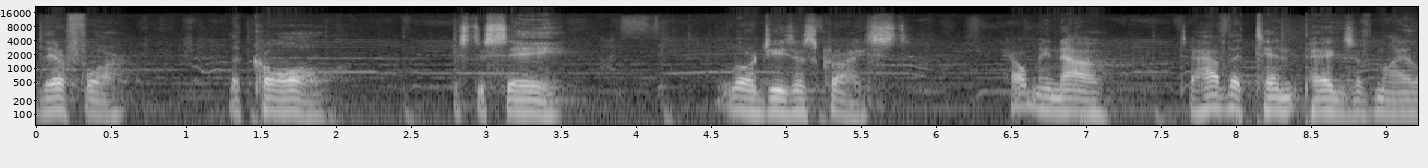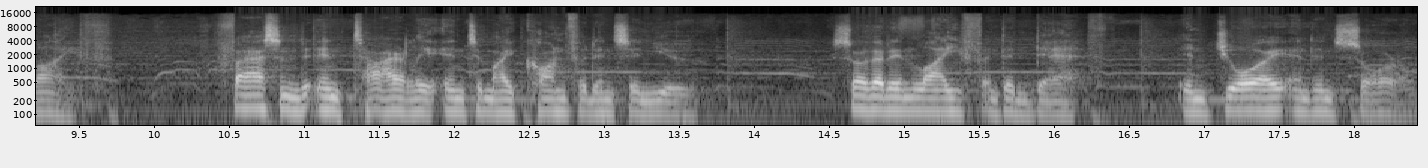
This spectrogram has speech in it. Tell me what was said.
Therefore, the call is to say, Lord Jesus Christ, help me now to have the tent pegs of my life fastened entirely into my confidence in you, so that in life and in death, in joy and in sorrow,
